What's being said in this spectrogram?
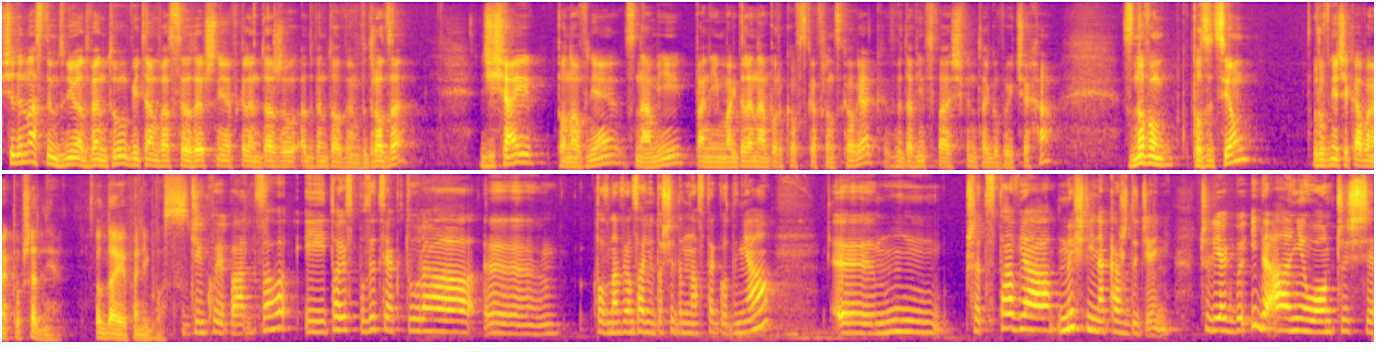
17 dniu Adwentu witam Was serdecznie w kalendarzu adwentowym w drodze. Dzisiaj ponownie z nami pani Magdalena Borkowska-Frąckowiak z wydawnictwa Świętego Wojciecha z nową pozycją, równie ciekawą jak poprzednie. Oddaję Pani głos. Dziękuję bardzo. I to jest pozycja, która y, to w nawiązaniu do 17 dnia przedstawia myśli na każdy dzień, czyli jakby idealnie łączy się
